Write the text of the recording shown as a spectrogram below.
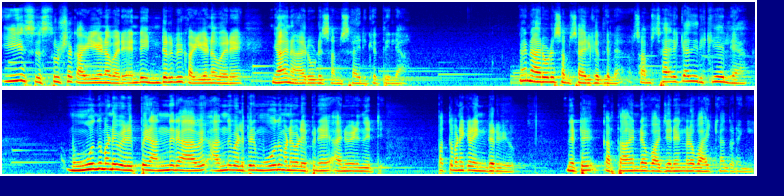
ഈ ശുശ്രൂഷ കഴിയണവരെ എന്റെ ഇന്റർവ്യൂ കഴിയണവരെ ഞാൻ ആരോടും സംസാരിക്കത്തില്ല. ഞാൻ ആരോടും സംസാരിക്കത്തില്ല. സംസാരിക്കാതിരിക്കുകയില്ല. മൂന്ന് മണി വെളുപ്പിന് അന്ന് രാവിലെ അന്ന് വെളുപ്പിന് മൂന്ന് മണി വെളുപ്പിന് അനുവെഴുന്നേറ്റ് പത്ത് മണിക്കാണ് ഇന്റർവ്യൂ എന്നിട്ട് കർത്താവിന്റെ വചനങ്ങൾ വായിക്കാൻ തുടങ്ങി.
